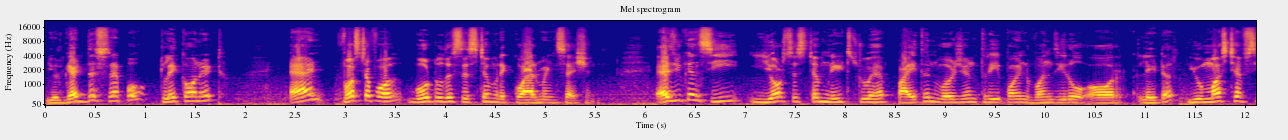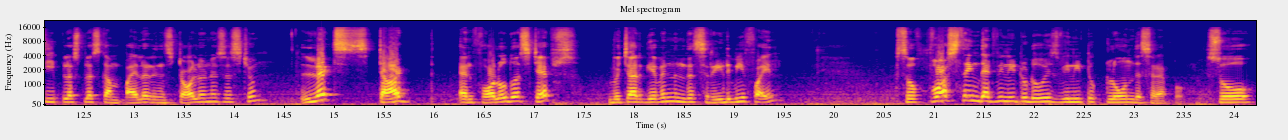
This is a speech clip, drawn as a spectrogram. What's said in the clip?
You'll get this repo, click on it and first of all go to the system requirement session. As you can see your system needs to have Python version 3.10 or later. You must have C++ compiler installed on your system. Let's start and follow the steps which are given in this readme file. So first thing that we need to do is we need to clone this repo. So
